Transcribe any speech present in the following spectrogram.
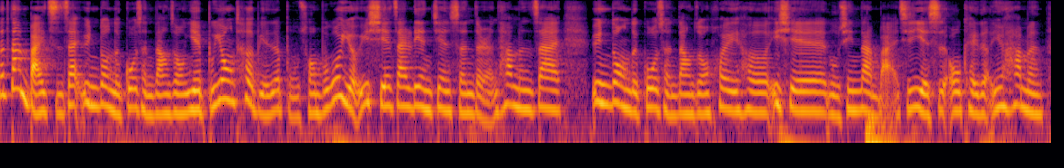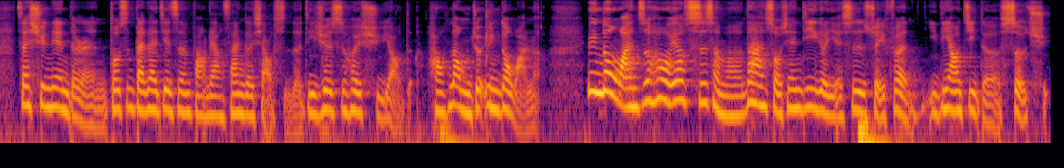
那蛋白质在运动的过程当中也不用特别的补充。不过有一些在练健身的人，他们在运动的过程当中会喝一些乳清蛋白，其实也是 OK 的，因为他们在训练的人都是待在健身房两三个小时的，的确是会需要的。好，那我们就运动完了。运动完之后要吃什么？当然，首先第一个也是水分，一定要记得摄取。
